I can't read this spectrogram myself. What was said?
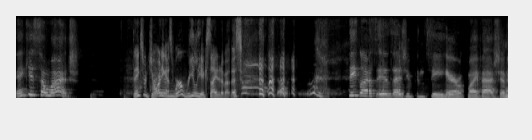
Thank you so much. Thanks for joining us. We're really excited about this. sea glass is, as you can see here, my passion.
